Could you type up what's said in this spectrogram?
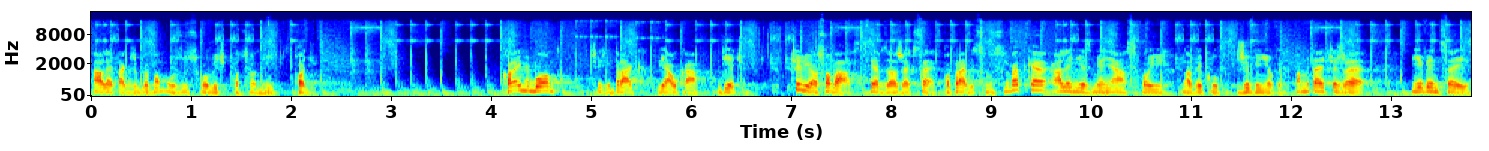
ale tak, żeby Wam uzmysłowić, o co mi chodzi. Kolejny błąd, czyli brak białka w diecie. Czyli osoba stwierdza, że chce poprawić swoją sylwetkę, ale nie zmienia swoich nawyków żywieniowych. Pamiętajcie, że mniej więcej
